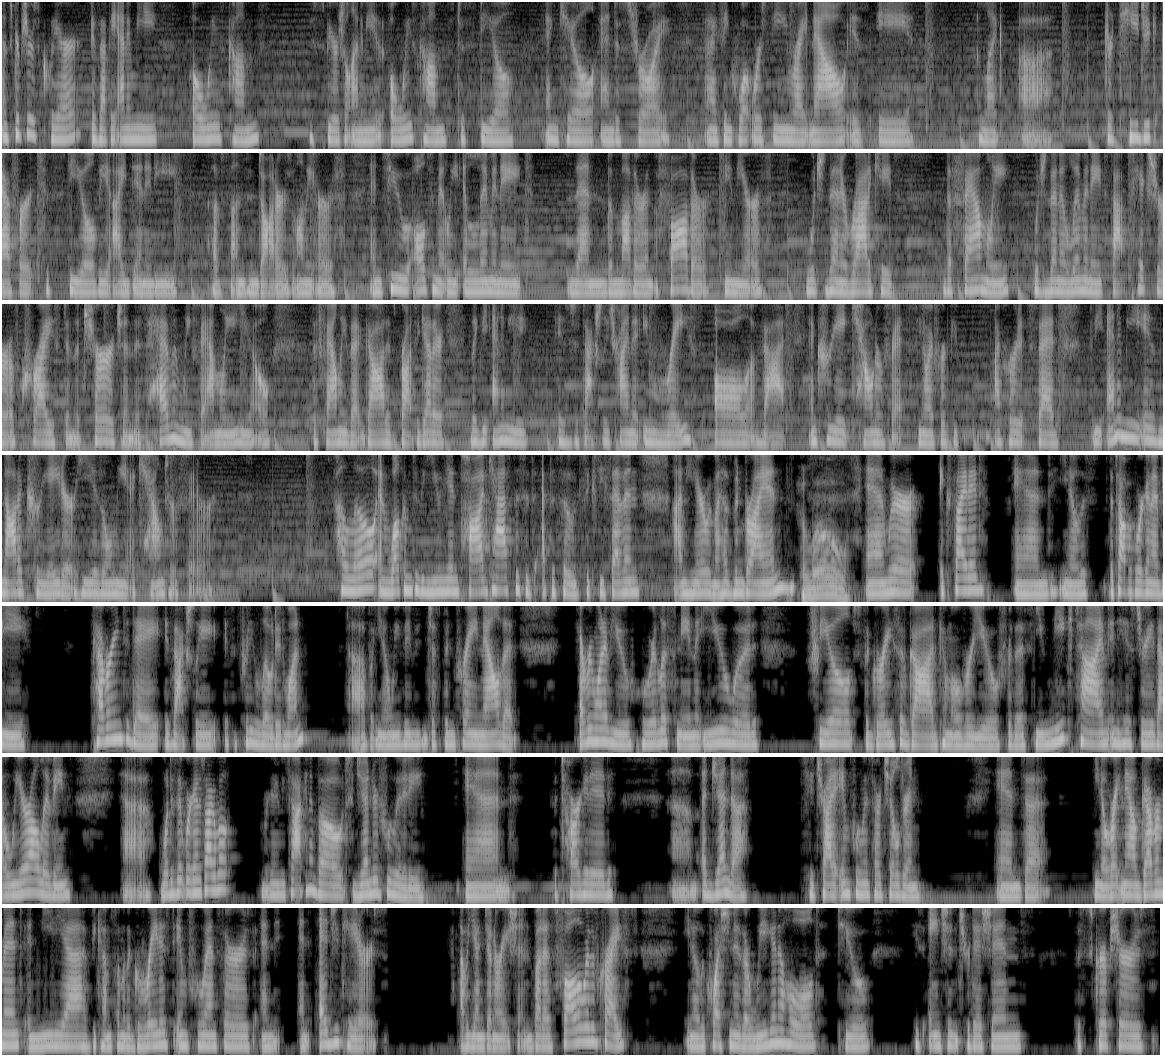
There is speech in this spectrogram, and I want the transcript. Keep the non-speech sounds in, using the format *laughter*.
And scripture is clear is that the enemy always comes, the spiritual enemy always comes to steal and kill and destroy. And I think what we're seeing right now is a like a strategic effort to steal the identity of sons and daughters on the earth and to ultimately eliminate then the mother and the father in the earth, which then eradicates the family, which then eliminates that picture of Christ and the church and this heavenly family, you know, the family that God has brought together. Like the enemy is just actually trying to erase all of that and create counterfeits. You know, I've heard people, I've heard it said, the enemy is not a creator, he is only a counterfeiter. Hello and welcome to the Union Podcast. This is episode 67. I'm here with my husband Bryan. Hello. And we're excited and you know this the topic we're going to be covering today is actually it's a pretty loaded one. Uh, but you know, we've just been praying now that every one of you who are listening that you would feel just the grace of God come over you for this unique time in history that we are all living. Uh, what is it we're going to talk about? We're going to be talking about gender fluidity and the targeted um, agenda to try to influence our children. And, uh, you know, right now, government and media have become some of the greatest influencers and, and educators of a young generation. But as followers of Christ, you know, the question is, are we going to hold to these ancient traditions, the scriptures,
